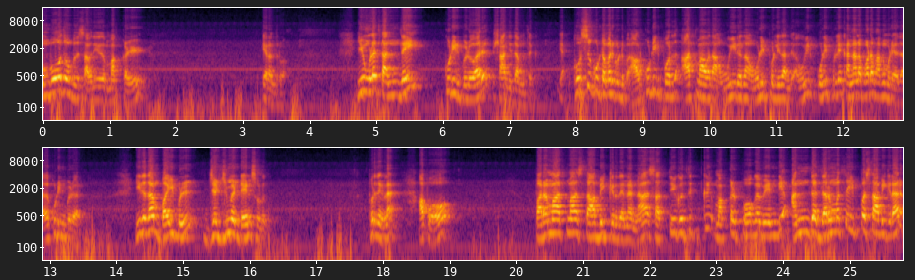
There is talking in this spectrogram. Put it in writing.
ஒம்பது ஒன்பது சதவீத மக்கள் இறந்துருவாங்க. இவங்கள தந்தை கூட்டிட்டு போயிடுவார் சாந்தி தாமத்துக்கு. கொசு கூட்டம் மாதிரி கூட்டு அவர் கூட்டிட்டு போறது ஆத்மாவை தான் உயிரை தான் ஒளிப்புள்ளி தான் அந்த உயிர் ஒளிப்புள்ளியே கண்ணால் போட பார்க்க முடியாது அதை கூட்டிட்டு போயிடுவார். இதுதான் பைபிள் ஜட்ஜ்மெண்ட் டேன்னு சொல்லுது. புரிஞ்சுங்களா? அப்போ பரமாத்மா ஸ்தாபிக்கிறது என்னன்னா சத்தியுகத்துக்கு மக்கள் போக வேண்டிய அந்த தர்மத்தை இப்ப ஸ்தாபிக்கிறார்.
